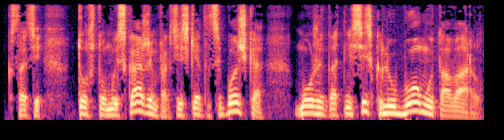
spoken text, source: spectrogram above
Кстати, то, что мы скажем, практически эта цепочка может отнестись к любому товару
